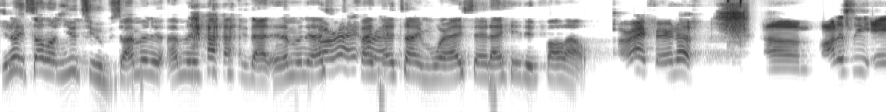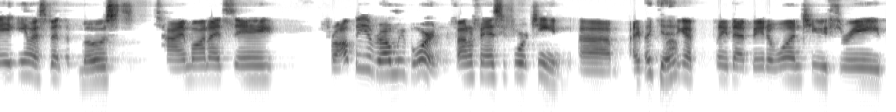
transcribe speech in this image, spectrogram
you know, it's all on YouTube, so I'm gonna, I'm gonna keep to that, and I'm gonna ask All you right, find all right. that time where I said I hated Fallout. All right, fair enough. Um, honestly, a game I spent the most time on, I'd say, probably Realm Reborn, Final Fantasy XIV. Um, I, Okay. I think I played that beta one, two, three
